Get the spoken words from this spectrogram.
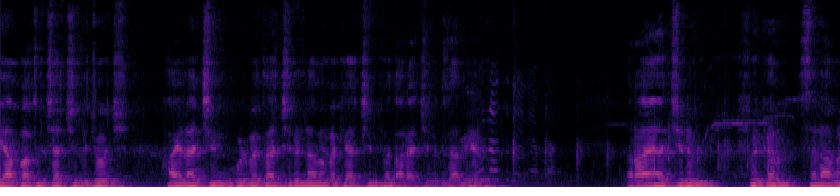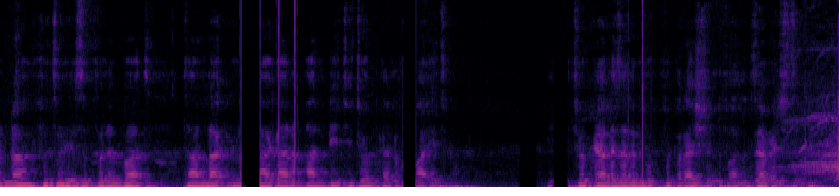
የአባቶቻችን ልጆች ኃይላችን፣ ጉልበታችንና መመኪያችን ፈጣሪያችን እግዚአብሔር ራእያችንም ፍቅር፣ ሰላምና ፍትህ የሰፈነባት ታላቅና ጋና አንዲት ኢትዮጵያን ማየት ነው። ኢትዮጵያ ለዘላለም ፍቅር ያሸንፋል። እግዚአብሔር ይስጥልኝ።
